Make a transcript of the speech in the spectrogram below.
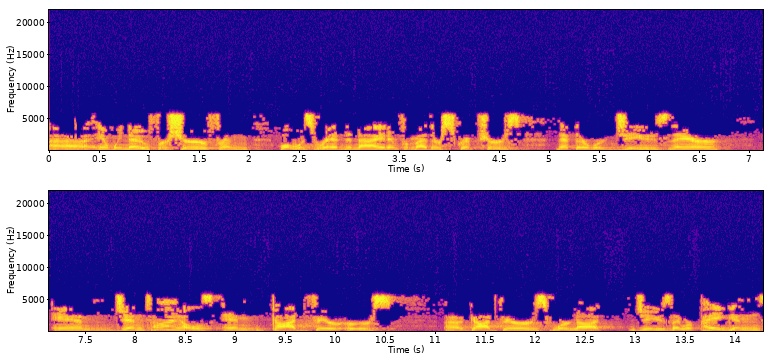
Uh, and we know for sure from what was read tonight and from other scriptures that there were Jews there and Gentiles and God-fearers. Uh, God-fearers were not Jews. They were pagans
